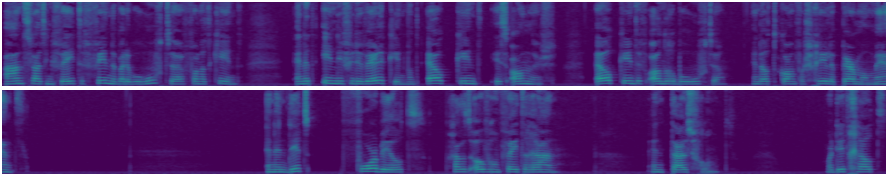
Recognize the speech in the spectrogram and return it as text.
aansluiting weet te vinden bij de behoeften van het kind. En het individuele kind, want elk kind is anders. Elk kind heeft andere behoeften. En dat kan verschillen per moment. En in dit voorbeeld gaat het over een veteraan en thuisfront. Maar dit geldt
